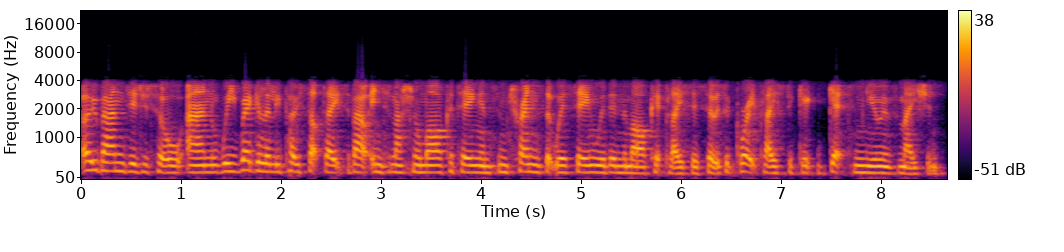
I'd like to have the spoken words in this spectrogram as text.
Oban Digital, and we regularly post updates about international marketing and some trends that we're seeing within the marketplaces. So it's a great place to get, get some new information.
